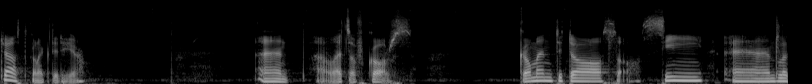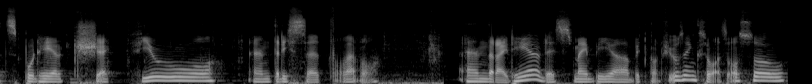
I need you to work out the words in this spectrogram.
Just connect it here and uh, let's of course comment it all so c and let's put here check fuel and reset level and right here this may be a bit confusing so let's also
